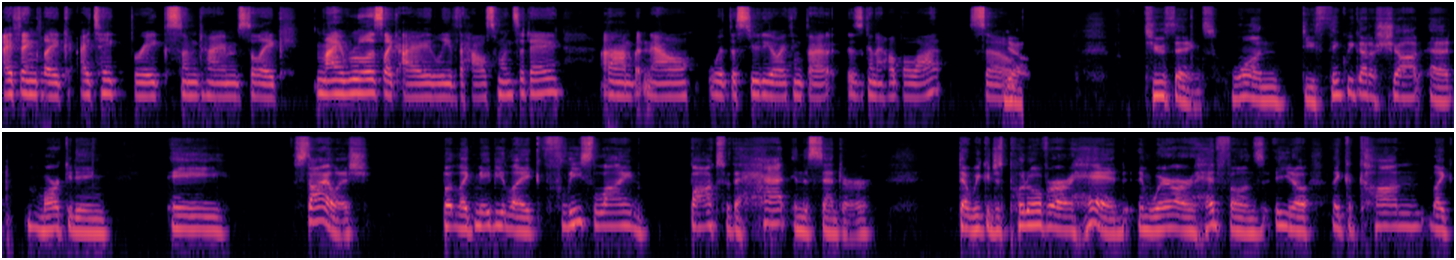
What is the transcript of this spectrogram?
i think like i take breaks sometimes to like my rule is like i leave the house once a day. Um, but now with the studio i think that is going to help a lot. So yeah two things. One, do you think we got a shot at marketing a stylish, but like maybe like fleece lined box with a hat in the center that we could just put over our head and wear our headphones, you know, like a con like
